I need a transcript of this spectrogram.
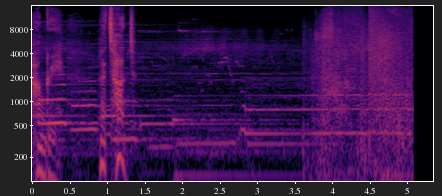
hungry. Let's hunt.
